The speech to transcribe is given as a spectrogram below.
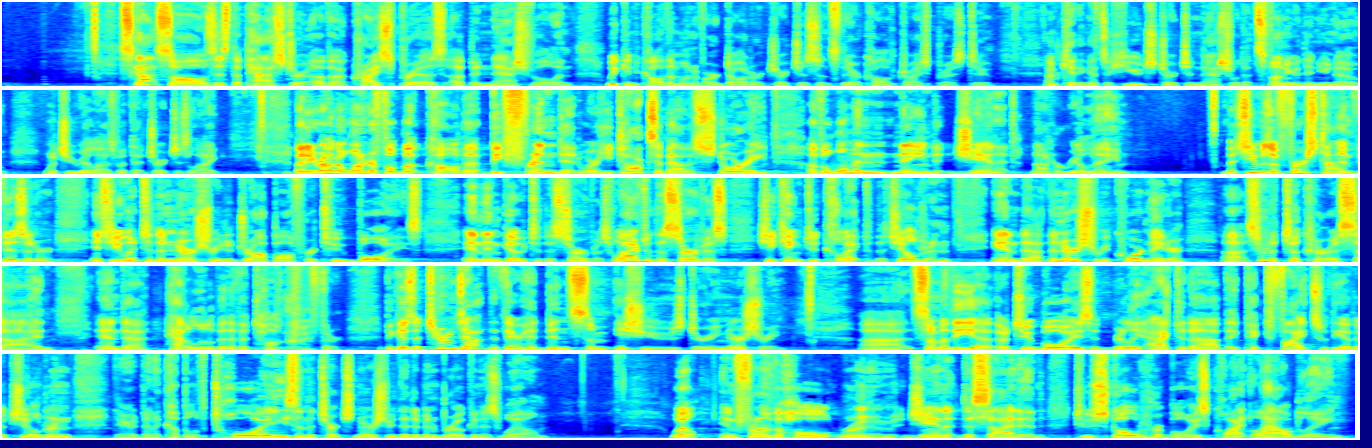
Scott Sauls is the pastor of a Christ Pres up in Nashville, and we can call them one of our daughter churches since they're called Christ Pres too. I'm kidding, that's a huge church in Nashville. That's funnier than you know once you realize what that church is like. But he wrote a wonderful book called uh, Befriended, where he talks about a story of a woman named Janet, not her real name but she was a first time visitor, and she went to the nursery to drop off her two boys and then go to the service. Well, after the service, she came to collect the children, and uh, the nursery coordinator uh, sort of took her aside and uh, had a little bit of a talk with her because it turns out that there had been some issues during nursery. Uh, some of the, uh, two boys had really acted up. They picked fights with the other children. There had been a couple of toys in the church nursery that had been broken as well. Well, in front of the whole room, Janet decided to scold her boys quite loudly,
